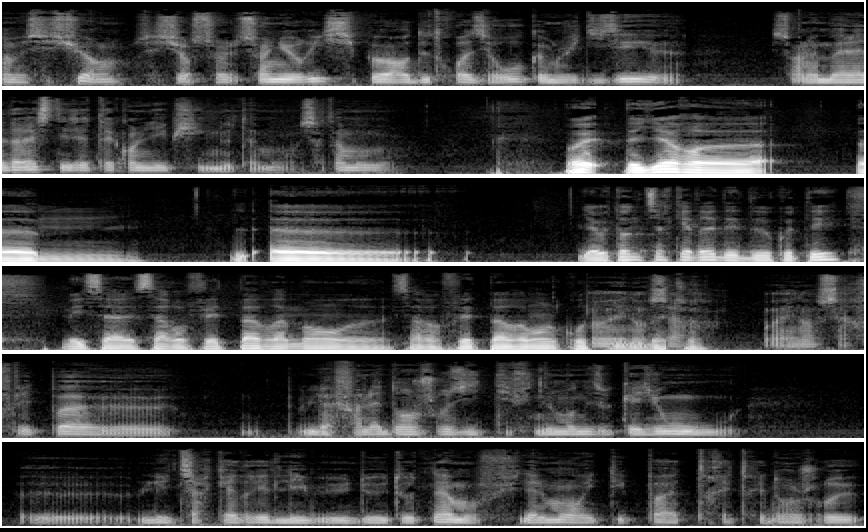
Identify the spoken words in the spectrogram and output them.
Ah, mais c'est sûr, hein. c'est sûr, sur Lloris, il peut avoir 2-3-0, comme je disais, euh, sans la maladresse des attaquants de Leipzig notamment, à certains moments. Ouais, d'ailleurs, euh, euh, euh, il y a autant de tirs cadrés des deux côtés, mais ça, ça reflète pas vraiment, euh, ça reflète pas vraiment le contenu Ouais, du match. ça, hein. ouais, non, ça reflète pas euh, la fin, la dangerosité finalement des occasions où euh, les tirs cadrés de, les- de Tottenham ont finalement été pas très très dangereux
